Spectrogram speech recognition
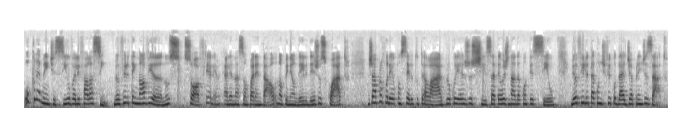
O Clemente Silva ele fala assim: meu filho tem 9 anos, sofre alienação parental, na opinião dele, desde os 4. Já procurei o conselho tutelar, procurei a justiça, até hoje nada aconteceu. Meu filho está com dificuldade de aprendizado.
